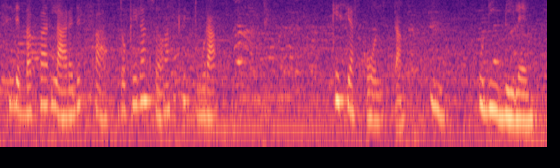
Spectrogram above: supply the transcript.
si debba parlare del fatto che la sua è una scrittura che si ascolta, mm. udibile,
